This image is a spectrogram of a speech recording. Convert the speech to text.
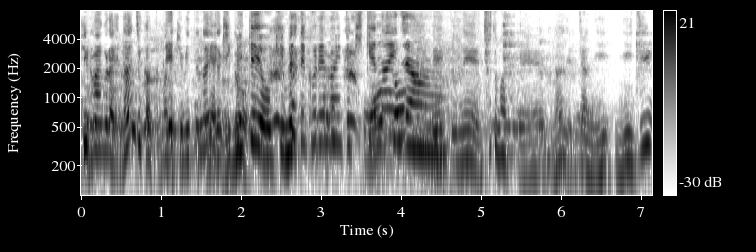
昼間ぐらい何時かってまだ決めてないんだけど。決めてよ。決めてくれないと聞けないじゃん。えっ、とねちょっと待って。何じゃあ 2, 2時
